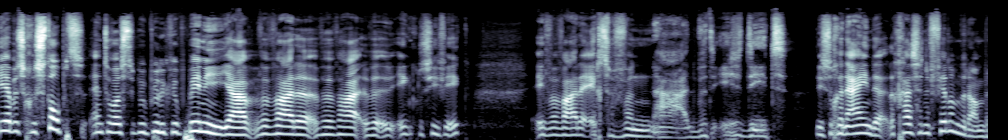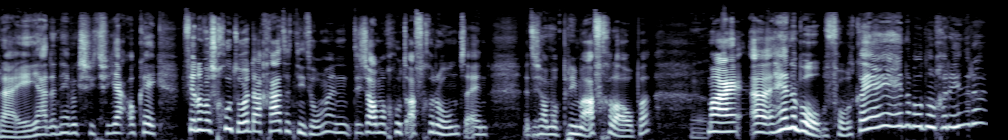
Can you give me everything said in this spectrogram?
Die hebben ze gestopt. En toen was de publieke opinie, ja, we waren, we waren we- inclusief ik, eh, we waren echt zo van, nou, wat is dit? Dit is toch een einde? Dan gaan ze een film eraan breien. Ja, dan heb ik zoiets van, ja, oké, film was goed hoor, daar gaat het niet om. En het is allemaal goed afgerond en het is allemaal prima afgelopen. Ja. Maar eh, Hannibal bijvoorbeeld, kan jij je Hannibal nog herinneren?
